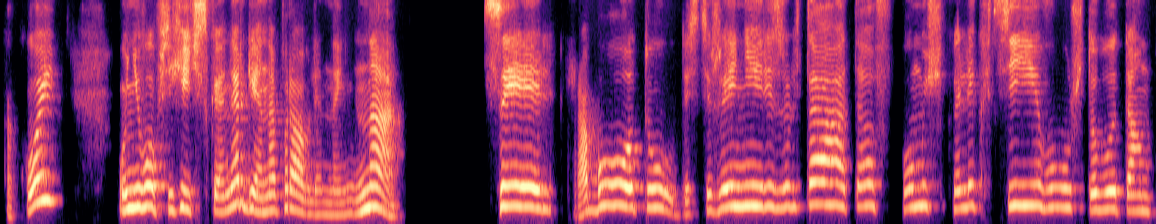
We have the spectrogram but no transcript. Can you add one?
какой, у него психическая энергия направлена на цель, работу, достижение результатов, помощь коллективу, чтобы там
